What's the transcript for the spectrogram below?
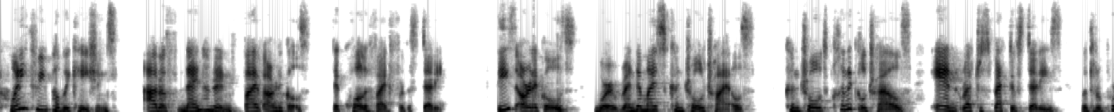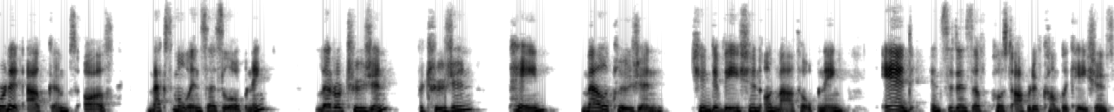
23 publications out of 905 articles that qualified for the study. These articles were randomized controlled trials, controlled clinical trials, and retrospective studies with reported outcomes of maximal incisal opening, lateral protrusion, protrusion, pain, malocclusion, chin deviation on mouth opening, and incidence of postoperative complications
